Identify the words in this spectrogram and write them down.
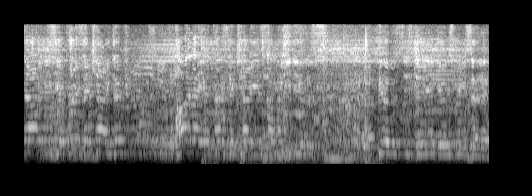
Arkadaşlar biz yatay zekaydık. Hala yatay zekayız ama gidiyoruz. Öpüyoruz sizleri. Görüşmek üzere.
